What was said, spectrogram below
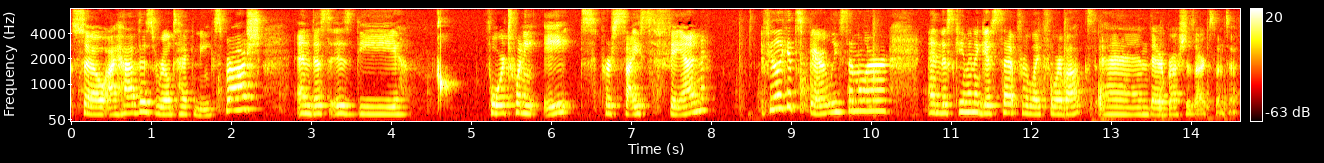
So I have this Real Techniques brush and this is the 428 Precise Fan. I feel like it's fairly similar and this came in a gift set for like four bucks and their brushes are expensive.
